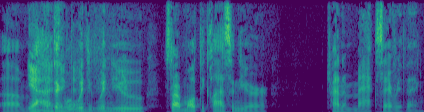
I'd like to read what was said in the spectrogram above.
um, Yeah, I, I think, think when you, when you start multi-classing, you're trying to max everything.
